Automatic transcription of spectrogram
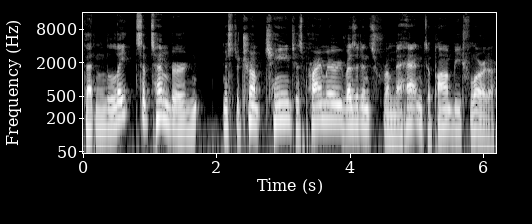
that in late September, Mr. Trump changed his primary residence from Manhattan to Palm Beach, Florida,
